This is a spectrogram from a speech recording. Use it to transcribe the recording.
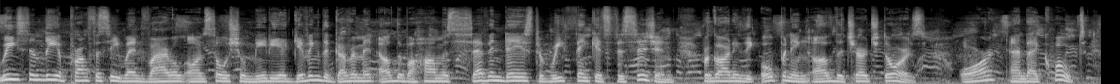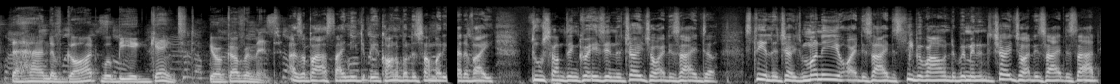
Recently, a prophecy went viral on social media giving the government of the Bahamas seven days to rethink its decision regarding the opening of the church doors. Or, and I quote, the hand of God will be against your government. As a pastor, I need to be accountable to somebody that if I do something crazy in the church, or I decide to steal the church money, or I decide to sleep around the women in the church, or I decide to start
